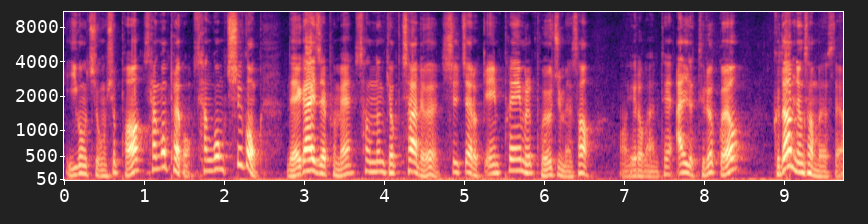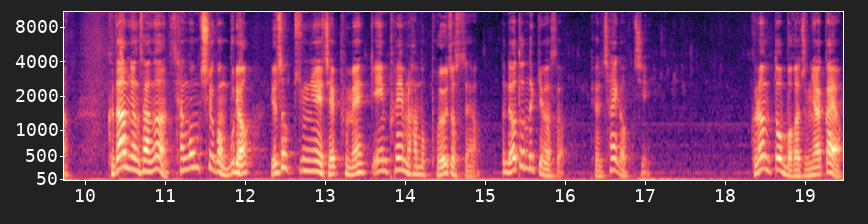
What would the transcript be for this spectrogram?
2070 슈퍼, 3080, 3070 네가지 제품의 성능 격차를 실제로 게임 프레임을 보여주면서 어, 여러분한테 알려드렸고요 그 다음 영상 뭐였어요? 그 다음 영상은 3070 무려 6종류의 제품의 게임 프레임을 한번 보여줬어요 근데 어떤 느낌이었어? 별 차이가 없지 그럼 또 뭐가 중요할까요?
